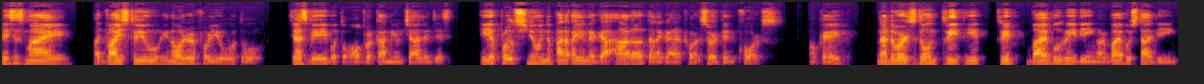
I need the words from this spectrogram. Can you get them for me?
this is my advice to you in order for you to just be able to overcome yung challenges i-approach nyo na para kayo nag-aaral talaga for a certain course. Okay? In other words, don't treat it, treat Bible reading or Bible studying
